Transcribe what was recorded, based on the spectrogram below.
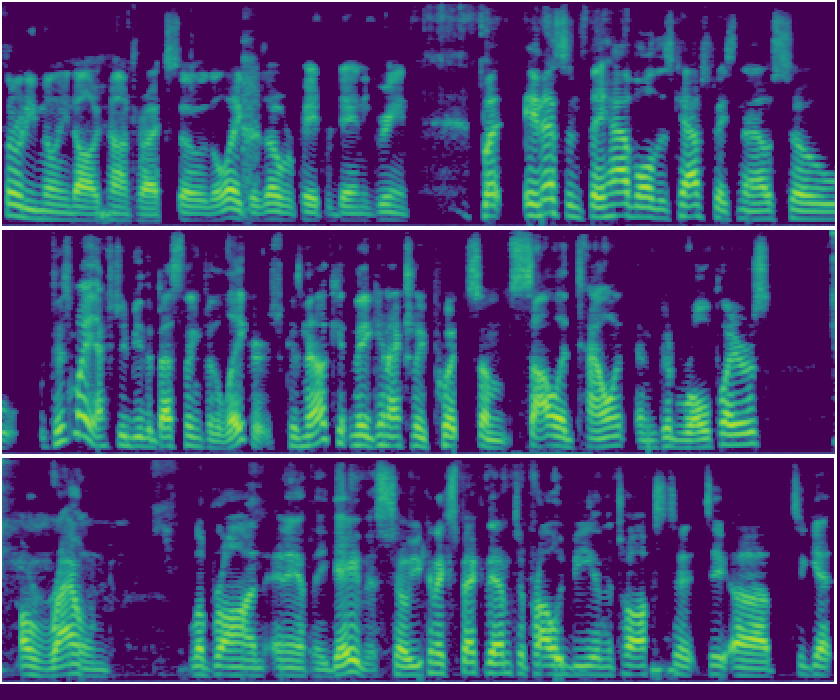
thirty million dollar contract. So the Lakers overpaid for Danny Green. But in essence, they have all this cap space now. So this might actually be the best thing for the Lakers because now can, they can actually put some solid talent and good role players around LeBron and Anthony Davis. So you can expect them to probably be in the talks to to uh, to get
